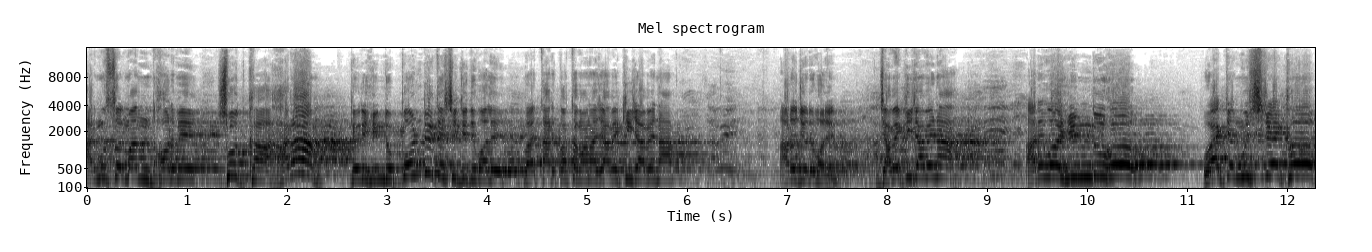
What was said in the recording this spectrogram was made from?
আর মুসলমান ধর্মে সুদ খাওয়া হারাম। যদি হিন্দু পণ্ডিত এসে যদি বলে বা তার কথা মানা যাবে কি যাবে না? আরও জোরে বলেন, যাবে কি যাবে না? আরে ও হিন্দু হোক ও একজন মুশ্রেক হোক,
